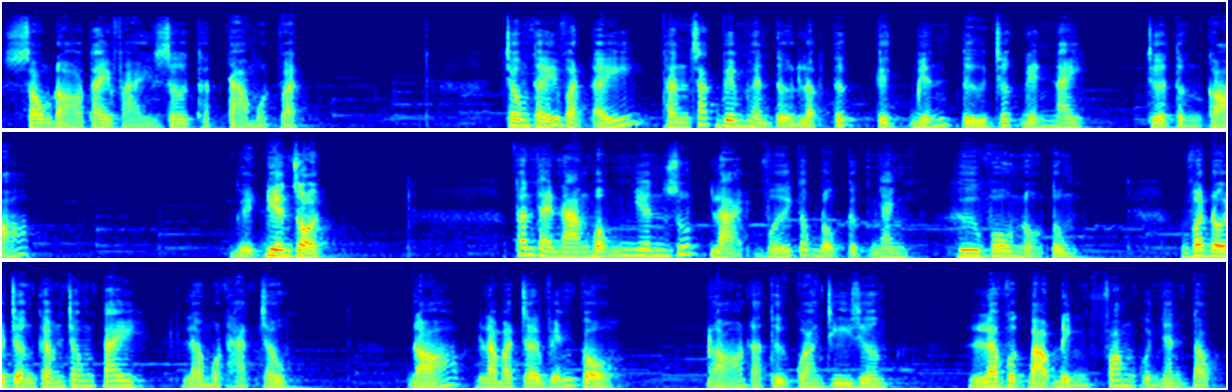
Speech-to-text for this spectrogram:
sau đó tay phải giơ thật cao một vật. Trông thấy vật ấy, thần sắc viêm huyền tử lập tức kịch biến từ trước đến nay, chưa từng có. Người điên rồi! Thân thể nàng bỗng nhiên rút lại với tốc độ cực nhanh, hư vô nổ tung. Vật đội trưởng cầm trong tay là một hạt châu. Đó là mặt trời viễn cổ. Đó là thự quang chi dương, là vực bảo đỉnh phong của nhân tộc.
